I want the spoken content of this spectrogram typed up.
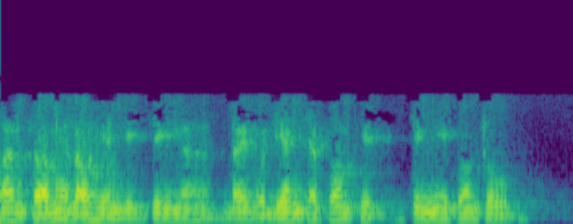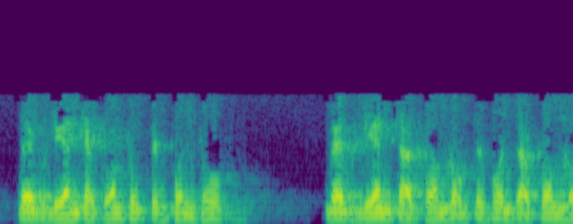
มันสอนให้เราเห็นจริงๆนะ ได้บทเรียนจากความผิดจึงมีความถูก ได้บทเรียนจากความทุกข์จึงพ้นทุกข์ได้บทเรียนจากความหลงจะพ้นจากความหล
